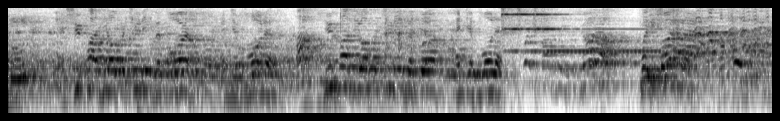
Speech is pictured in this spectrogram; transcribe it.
Is you've had the opportunity before and you've blown it. Huh? You've had the opportunity before and you've blown it. Quite shut up! Quite.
